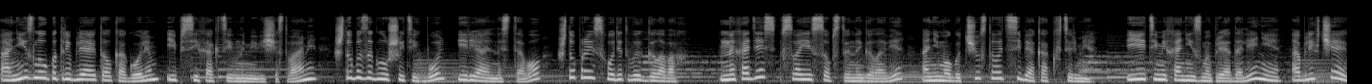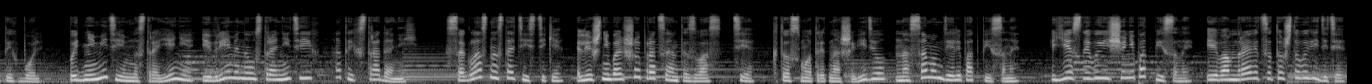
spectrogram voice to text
Они злоупотребляют алкоголем и психоактивными веществами, чтобы заглушить их боль и реальность того, что происходит в их головах. Находясь в своей собственной голове, они могут чувствовать себя как в тюрьме. И эти механизмы преодоления облегчают их боль. Поднимите им настроение и временно устраните их от их страданий. Согласно статистике, лишь небольшой процент из вас, те, кто смотрит наши видео, на самом деле подписаны. Если вы еще не подписаны и вам нравится то, что вы видите,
